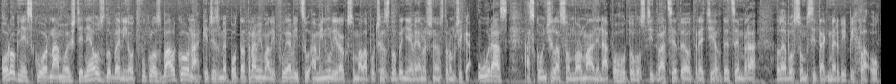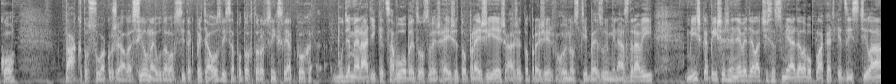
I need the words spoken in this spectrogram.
O rok neskôr nám ho ešte neozdobený odfúklo z balkóna, keďže sme pod Tatrami mali fujavicu a minulý rok som mala počas zdobenia Vianočného stromčeka úraz a skončila som normálne na pohotovosti 23. decembra, lebo som si takmer vypichla oko. Tak, to sú akože ale silné udalosti. Tak Peťa, ozvi sa po tohto ročných sviatkoch. Budeme radi, keď sa vôbec ozveš, hej, že to prežiješ a že to prežiješ v hojnosti bez újmy na zdraví. Míška píše, že nevedela, či sa smiať alebo plakať, keď zistila,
